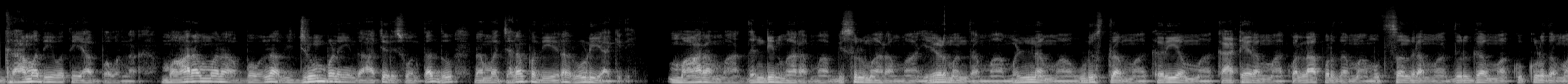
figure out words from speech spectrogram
ಗ್ರಾಮ ದೇವತೆಯ ಹಬ್ಬವನ್ನು, ಮಾರಮ್ಮನ ಹಬ್ಬವನ್ನು ವಿಜೃಂಭಣೆಯಿಂದ ಆಚರಿಸುವಂಥದ್ದು ನಮ್ಮ ಜನಪದೀಯರ ರೂಢಿಯಾಗಿದೆ. ಮಾರಮ್ಮ, ದಂಡಿನ ಮಾರಮ್ಮ, ಬಿಸಿಲು ಮಾರಮ್ಮ, ಏಳ್ಮಂದಮ್ಮ, ಮಣ್ಣಮ್ಮ ಉಡುಸ್ಲಮ್ಮ ಕರಿಯಮ್ಮ, ಕಾಟೇರಮ್ಮ, ಕೊಲ್ಲಾಪುರದಮ್ಮ, ಮುತ್ಸಂದ್ರಮ್ಮ, ದುರ್ಗಮ್ಮ, ಕುಕ್ಕುಳದಮ್ಮ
